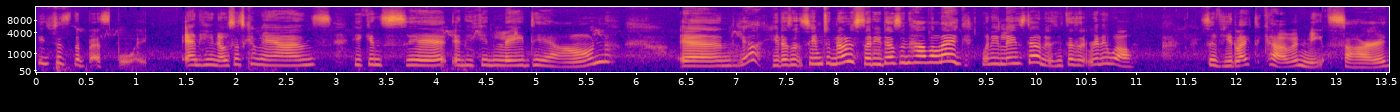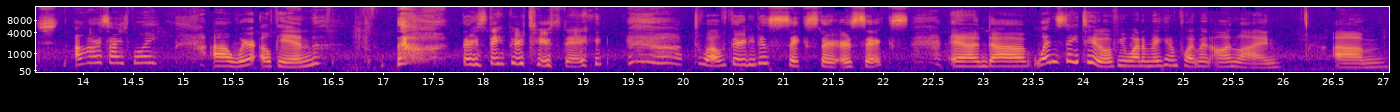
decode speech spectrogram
He's just the best boy and he knows his commands. He can sit and he can lay down. And yeah, he doesn't seem to notice that he doesn't have a leg when he lays down. He does it really well. So if you'd like to come and meet Sarge, our Sarge boy, uh, we're open Thursday through Tuesday, 12:30 to 6 or 6, and uh, Wednesday too if you want to make an appointment online. Um,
